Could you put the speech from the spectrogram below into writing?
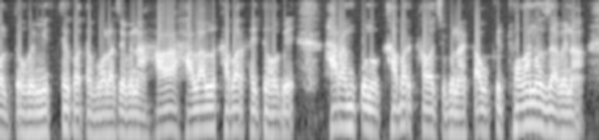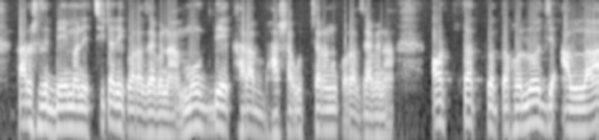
বলতে হবে, মিথ্যে কথা বলা যাবে না। হালাল খাবার খাইতে হবে। হারাম কোনো খাবার খাওয়া যাবে না। কাউকে ঠকানো যাবে না। কারোর সাথে বেমানি চিটারি করা যাবে না। মুখ দিয়ে খারাপ ভাষা উচ্চারণ করা যাবে না। অর্থাৎ কথা হলো যে আল্লাহ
